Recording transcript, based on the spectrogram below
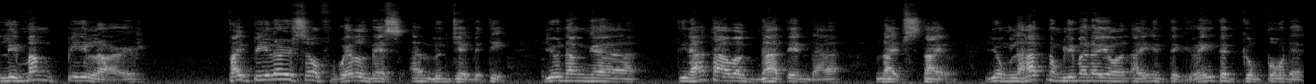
limang pillar, five pillars of wellness and longevity. Yun ang ah, tinatawag natin na lifestyle. Yung lahat ng lima na yon ay integrated component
